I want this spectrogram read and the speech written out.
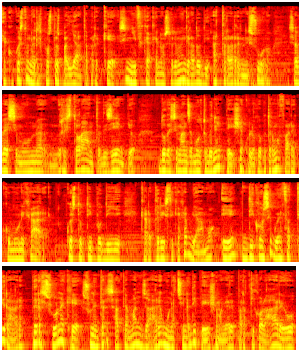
Ecco, questa è una risposta sbagliata perché significa che non saremo in grado di attrarre nessuno. Se avessimo un ristorante, ad esempio, dove si mangia molto bene il pesce, quello che potremmo fare è comunicare questo tipo di caratteristica che abbiamo e di conseguenza attirare persone che sono interessate a mangiare una cena di pesce magari particolare o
